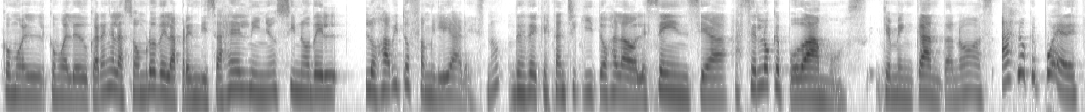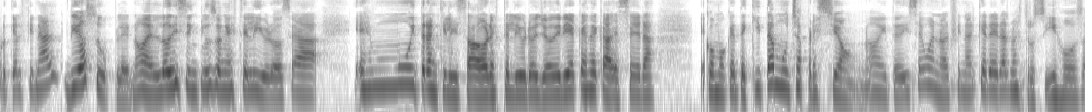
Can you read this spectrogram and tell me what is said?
como el, como el de educar en el asombro del aprendizaje del niño, sino del los hábitos familiares, ¿no? Desde que están chiquitos a la adolescencia, hacer lo que podamos, que me encanta, ¿no? Haz, lo que puedes, porque al final Dios suple, ¿no? Él lo dice incluso en este libro, o sea, es muy tranquilizador este libro, yo diría que es de cabecera, como que te quita mucha presión, ¿no? Y te dice, bueno, al final querer a nuestros hijos,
